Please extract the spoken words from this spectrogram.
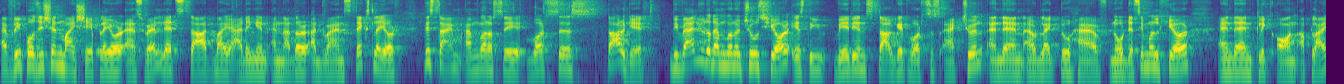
I've repositioned my shape layer as well. Let's start by adding in another advanced text layer. This time I'm going to say versus target the value that I'm going to choose here is the variance target versus actual and then I would like to have no decimal here and then click on apply.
